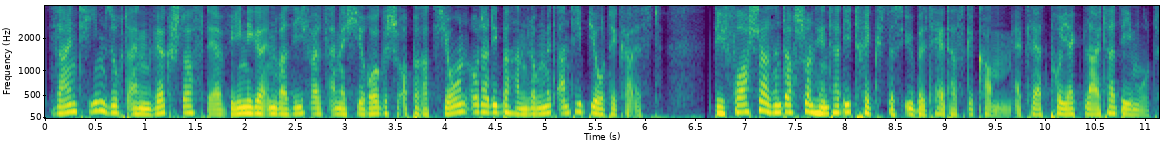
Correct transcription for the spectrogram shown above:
Sein Team sucht einen Wirkstoff, der weniger invasiv als eine chirurgische Operation oder die Behandlung mit Antibiotika ist. Die Forscher sind auch schon hinter die Tricks des Übeltäters gekommen, erklärt Projektleiter Demuth.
